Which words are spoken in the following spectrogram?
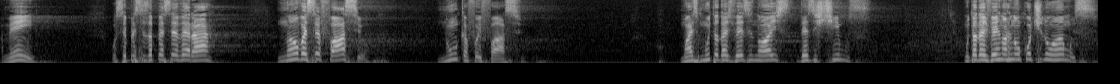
Amém? Você precisa perseverar. Não vai ser fácil. Nunca foi fácil. Mas muitas das vezes nós desistimos. Muitas das vezes nós não continuamos.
